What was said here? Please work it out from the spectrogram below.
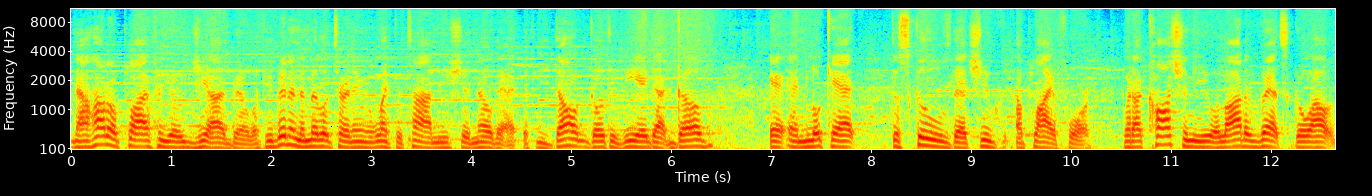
Now, how to apply for your GI Bill. If you've been in the military any length of time, you should know that. If you don't, go to va.gov and, and look at the schools that you apply for. But I caution you, a lot of vets go out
